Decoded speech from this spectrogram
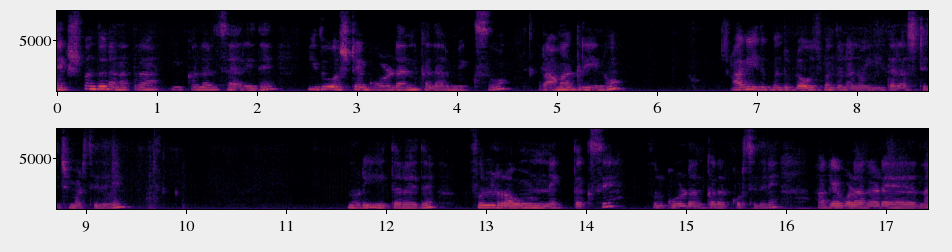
ನೆಕ್ಸ್ಟ್ ಬಂದು ನನ್ನ ಹತ್ರ ಈ ಕಲರ್ ಸ್ಯಾರಿ ಇದೆ. ಇದು ಅಷ್ಟೇ ಗೋಲ್ಡನ್ ಕಲರ್ ಮಿಕ್ಸು ರಾಮ ಗ್ರೀನು ಹಾಗೆ ಇದಕ್ಕೆ ಬಂದು ಬ್ಲೌಸ್ ಬಂದು ನಾನು ಈ ಥರ ಸ್ಟಿಚ್ ಮಾಡಿಸಿದ್ದೀನಿ. ನೋಡಿ, ಈ ಥರ ಇದೆ. ಫುಲ್ ರೌಂಡ್ ನೆಕ್ ತೆಗ್ಸಿ ಫುಲ್ ಗೋಲ್ಡನ್ ಕಲರ್ ಕೊಡಿಸಿದ್ದೀನಿ. ಹಾಗೆ ಒಳಗಡೆ ಎಲ್ಲ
